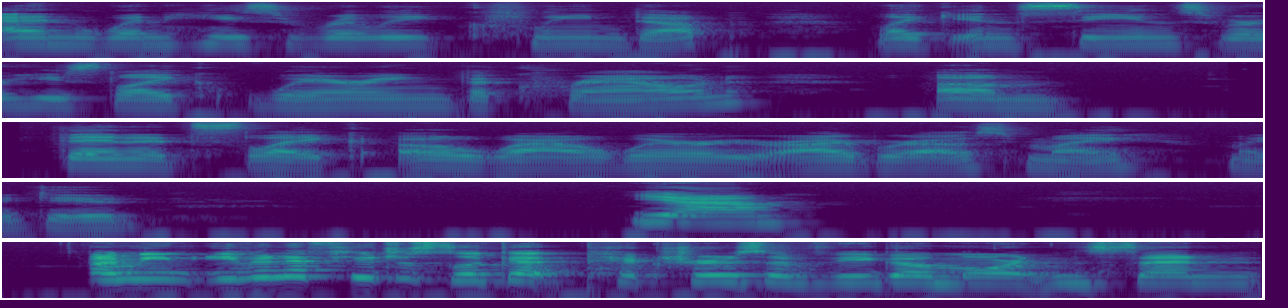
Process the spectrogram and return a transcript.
And when he's really cleaned up, like in scenes where he's like wearing the crown, um, then it's like, oh wow, where are your eyebrows, my my dude? Yeah. I mean, even if you just look at pictures of Viggo Mortensen,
